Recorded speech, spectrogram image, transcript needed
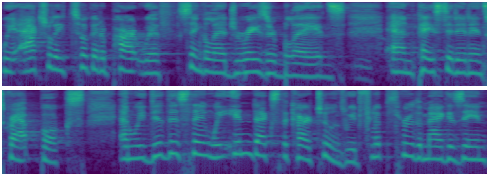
we actually took it apart with single edge razor blades and pasted it in scrapbooks. And we did this thing, we indexed the cartoons. We'd flip through the magazine,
